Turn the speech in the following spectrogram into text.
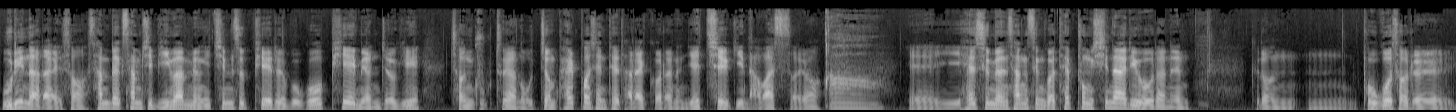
우리나라에서 332만 명이 침수 피해를 보고 피해 면적이 전 국토의 한 5.8%에 달할 거라는 예측이 나왔어요. 아, 예, 이 해수면 상승과 태풍 시나리오라는 그런 음, 보고서를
